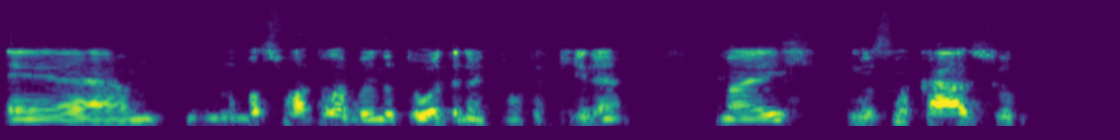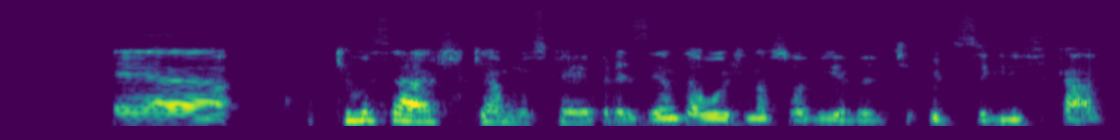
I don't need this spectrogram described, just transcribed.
é, não posso falar pela banda toda, né, que está aqui, né, mas no seu caso, é, o que você acha que a música representa hoje na sua vida, tipo de significado?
